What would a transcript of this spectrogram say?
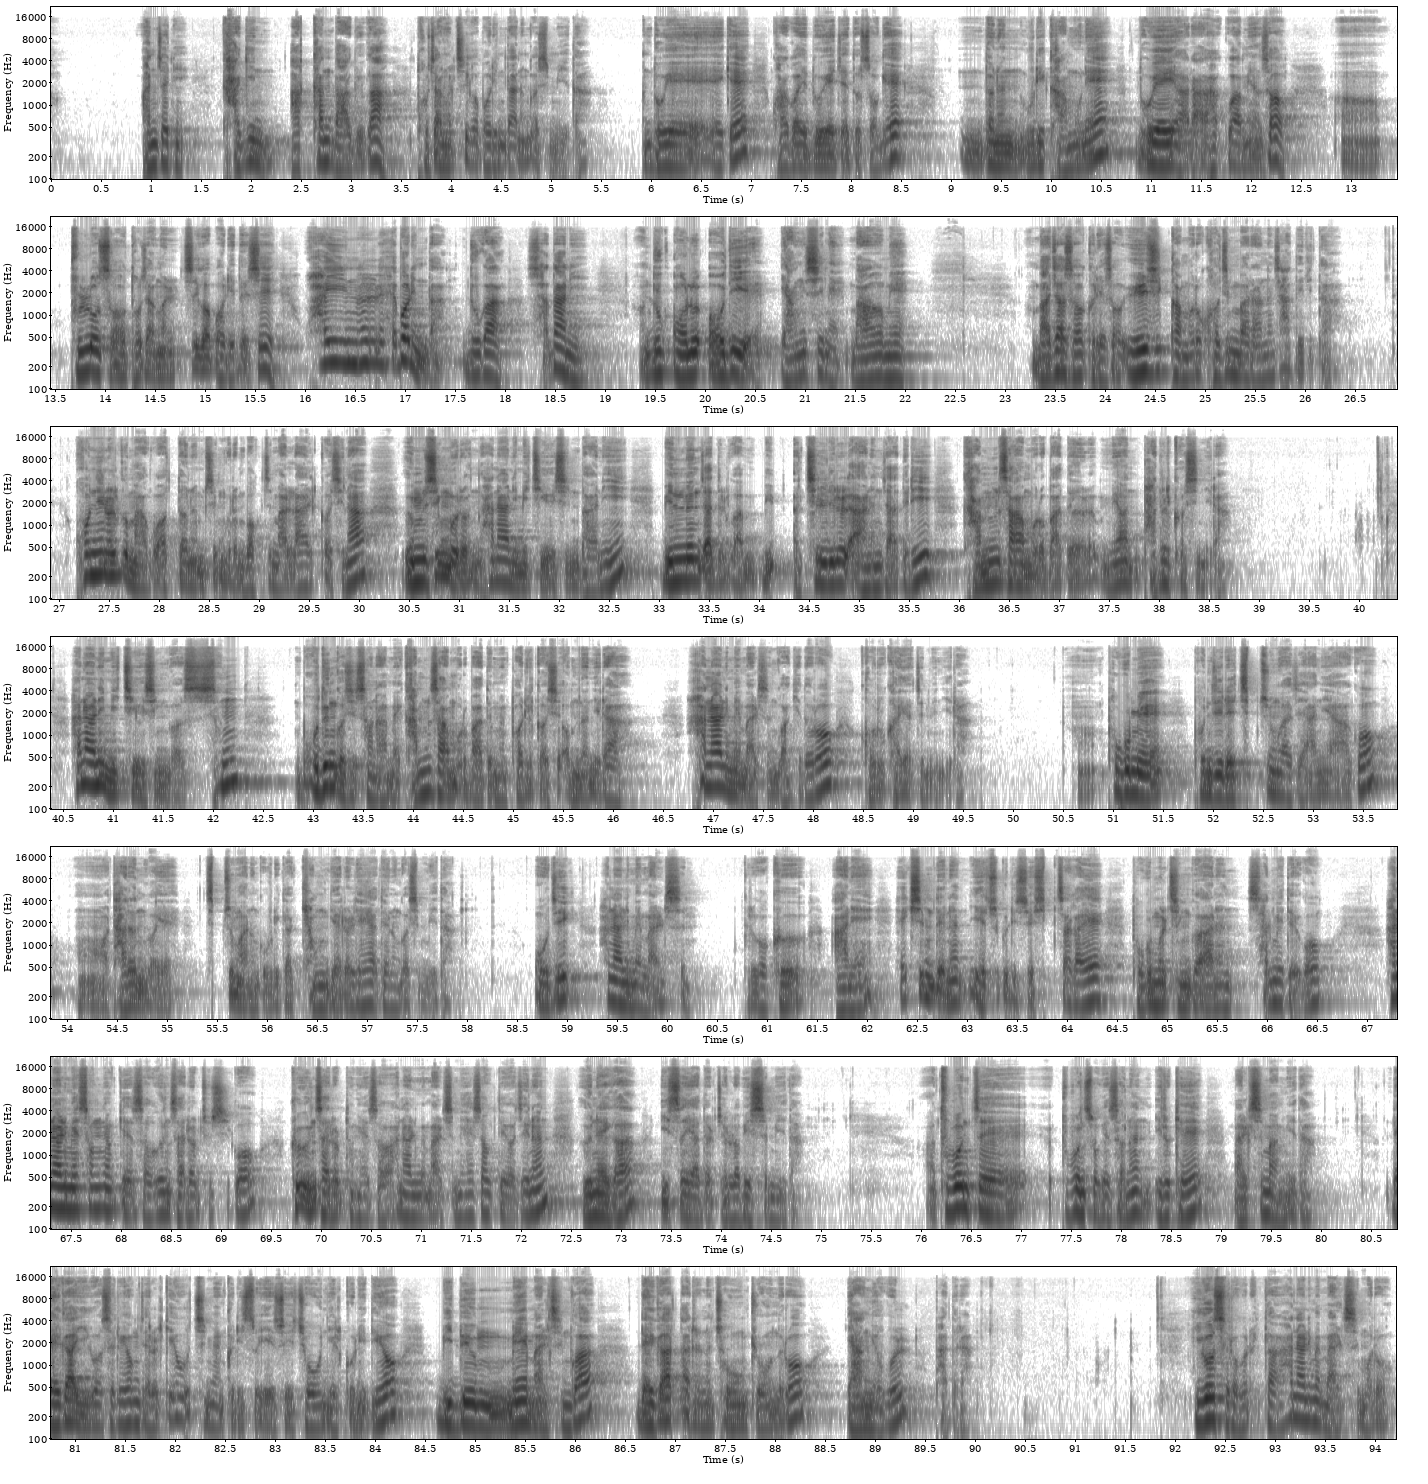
완전히 각인 악한 마귀가 도장을 찍어버린다는 것입니다. 노예에게 과거의 노예제도 속에 너는 우리 가문의 노예야라고 하면서 어, 불로서 도장을 찍어버리듯이 화인을 해버린다. 누가 사단이 누 어느 어디에 양심에 마음에 맞아서 그래서 외식함으로 거짓말하는 자들이다. 혼인을 금하고 어떤 음식물은 먹지 말라 할 것이나 음식물은 하나님이 지으신 바니 믿는 자들과 진리를 아는 자들이 감사함으로 받으면 받을 것이니라. 하나님이 지으신 것은 모든 것이 선함에 감사함으로 받으면 버릴 것이 없느니라. 하나님의 말씀과 기도로 거룩하여지느니라. 어, 복음의 본질에 집중하지 아니하고 어, 다른 거에 집중하는 거 우리가 경계를 해야 되는 것입니다. 오직 하나님의 말씀 그리고 그 안에 핵심되는 예수 그리스도의 십자가의 복음을 증거하는 삶이 되고 하나님의 성령께서 은사를 주시고 그 은사를 통해서 하나님의 말씀이 해석되어지는 은혜가 있어야 될 줄로 믿습니다. 두 번째 부분 속에서는 이렇게 말씀합니다. 내가 이것으로 형제를 깨우치면 그리스도 예수의 좋은 일꾼이 되어 믿음의 말씀과 내가 따르는 좋은 교훈으로 양육을 받으라. 이것으로 그러니까 하나님의 말씀으로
